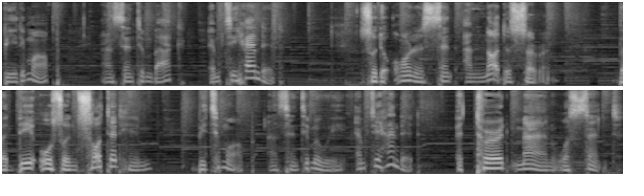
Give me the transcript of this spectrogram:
beat him up, and sent him back empty handed. So the owner sent another servant, but they also insulted him, beat him up, and sent him away empty handed. A third man was sent,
